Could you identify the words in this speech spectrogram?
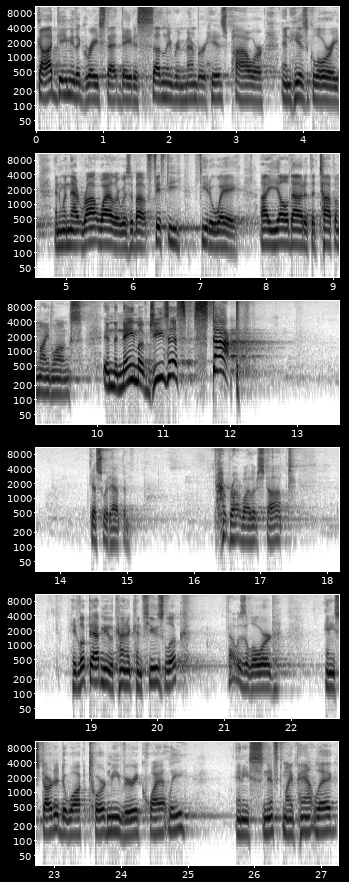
God gave me the grace that day to suddenly remember his power and his glory. And when that Rottweiler was about 50 feet away, I yelled out at the top of my lungs, In the name of Jesus, stop! Guess what happened? That Rottweiler stopped. He looked at me with a kind of confused look. That was the Lord. And he started to walk toward me very quietly. And he sniffed my pant leg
